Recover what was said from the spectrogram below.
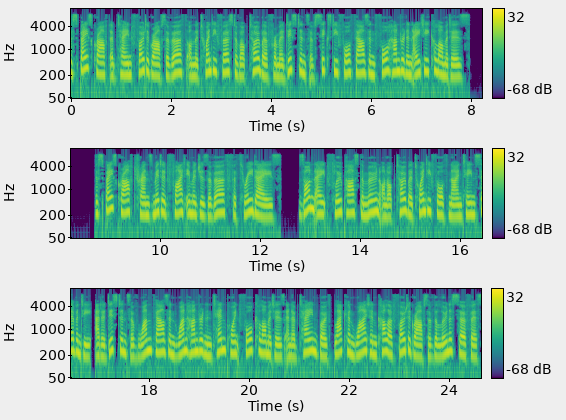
The spacecraft obtained photographs of Earth on 21 October from a distance of 64,480 km. The spacecraft transmitted flight images of Earth for three days. Zond 8 flew past the Moon on October 24, 1970, at a distance of 1,110.4 km and obtained both black and white and color photographs of the lunar surface.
